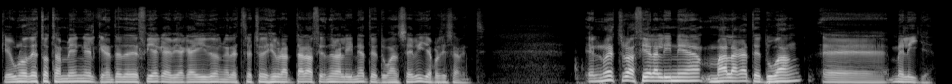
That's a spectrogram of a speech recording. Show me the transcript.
que uno de estos también, el que antes te decía que había caído en el estrecho de Gibraltar haciendo la línea Tetuán-Sevilla, precisamente. El nuestro hacía la línea Málaga-Tetuán-Melilla.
